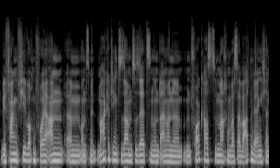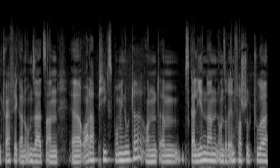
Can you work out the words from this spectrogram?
Wir fangen vier Wochen vorher an, ähm, uns mit Marketing zusammenzusetzen und einmal eine, einen Forecast zu machen. Was erwarten wir eigentlich an Traffic, an Umsatz, an äh, Order-Peaks pro Minute und ähm, skalieren dann unsere Infrastruktur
